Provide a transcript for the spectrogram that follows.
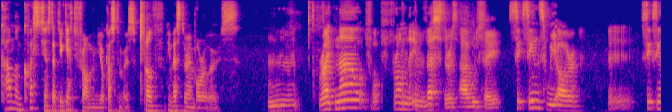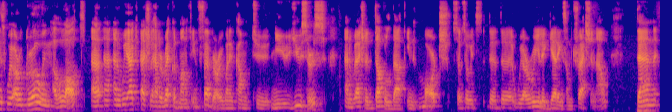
common questions that you get from your customers, both investor and borrowers? Mm, right now, for, from the investors, I would say si- since we are uh, si- since we are growing a lot, uh, and we ac- actually had a record month in February when it comes to new users, and we actually doubled that in March. So so it's the, the we are really getting some traction now. Then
